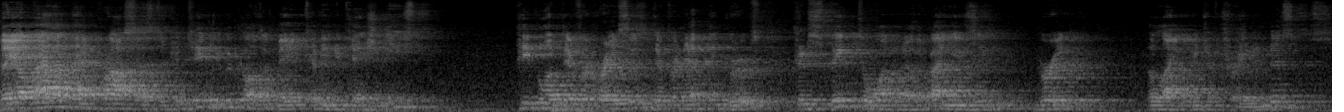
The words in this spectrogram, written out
they allowed that process to continue because it made communication easy. People of different races, different ethnic groups could speak to one another by using Greek, the language of trade and business.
